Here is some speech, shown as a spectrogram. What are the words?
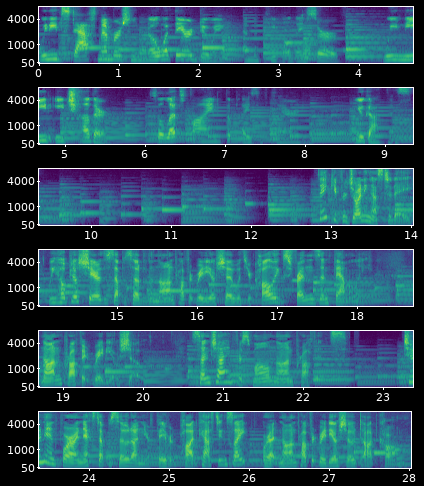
We need staff members who know what they are doing and the people they serve. We need each other. So let's find the place of clarity. You got this. Thank you for joining us today. We hope you'll share this episode of the Nonprofit Radio Show with your colleagues, friends, and family nonprofit radio show Sunshine for Small Nonprofits. Tune in for our next episode on your favorite podcasting site or at nonprofitradioshow.com.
